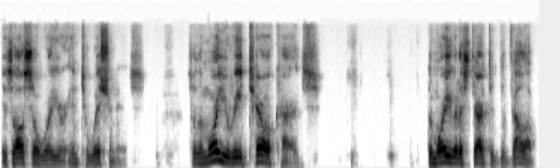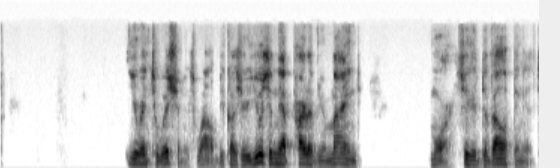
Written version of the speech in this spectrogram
is also where your intuition is. So the more you read tarot cards, the more you're going to start to develop your intuition as well, because you're using that part of your mind more. So you're developing it.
